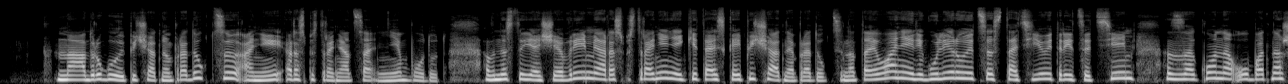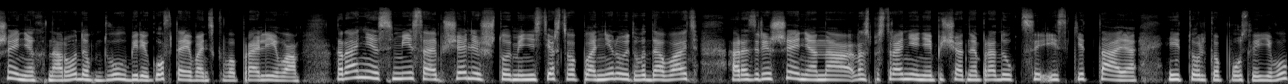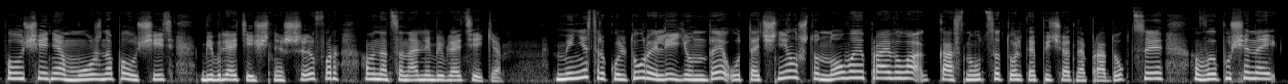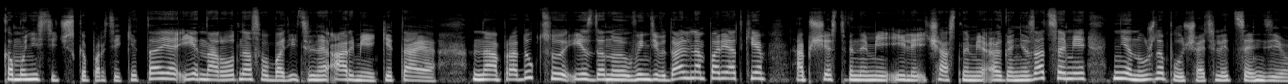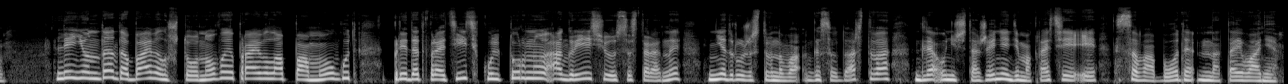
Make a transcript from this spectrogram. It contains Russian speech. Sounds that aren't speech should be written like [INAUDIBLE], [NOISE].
На другую печатную продукцию они распространяться не будут. В настоящее время распространение китайской печатной продукции на Тайване регулируется статьей 37 Закона об отношениях народов двух берегов Тайваньского пролива. Ранее СМИ сообщали, что министерство планирует выдавать разрешение на распространение печатной продукции из Китая, и только после его получения можно получить библиотечный шифр в Национальной библиотеке библиотеке. Министр культуры Ли Юнде уточнил, что новые правила коснутся только печатной продукции, выпущенной Коммунистической партией Китая и Народно-освободительной армией Китая. На продукцию, изданную в индивидуальном порядке, общественными или частными организациями, не нужно получать лицензию. Ли Юнде добавил, что новые правила помогут предотвратить культурную агрессию со стороны недружественного государства для уничтожения демократии и свободы на Тайване.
